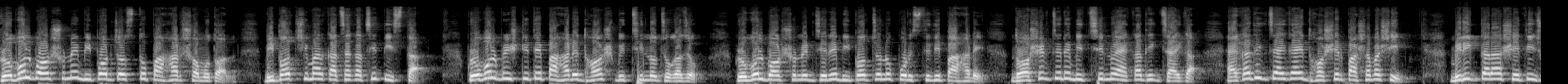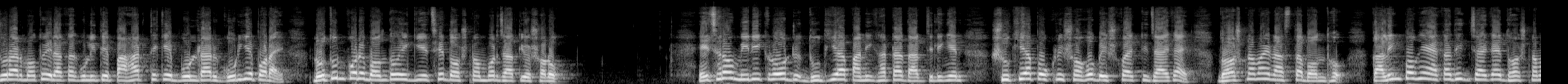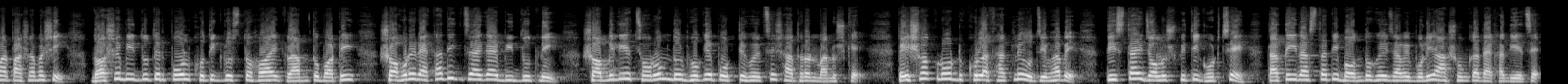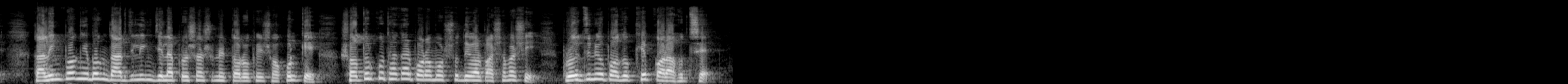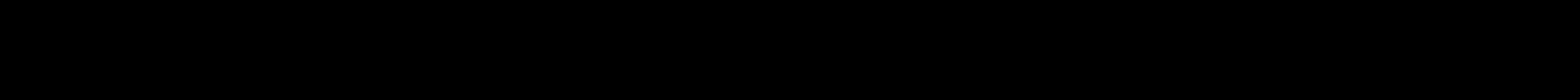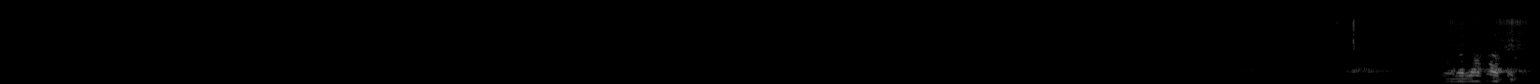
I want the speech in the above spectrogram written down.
প্রবল বর্ষণে বিপর্যস্ত পাহাড় সমতল বিপদসীমার কাছাকাছি তিস্তা। প্রবল বৃষ্টিতে পাহাড়ে ধস বিচ্ছিন্ন যোগাযোগ। প্রবল বর্ষণের জেরে বিপজ্জনক পরিস্থিতি পাহাড়ে। ধসের জেরে বিচ্ছিন্ন একাধিক জায়গা। একাধিক জায়গায় ধসের পাশাপাশি মিরিকদারা সেতিঝোড়ার মতো এলাকাগুলিতে পাহাড় থেকে বোল্ডার গড়িয়ে পড়ায় নতুন করে বন্ধ হয়ে গিয়েছে দশ নম্বর জাতীয় সড়ক। এছাড়াও মিরিক রোড, দুধিয়া, পানিঘাটা, দার্জিলিংয়ের সুখিয়া পোখরি সহ বেশ কয়েকটি জায়গায় ধস নামায় রাস্তা বন্ধ। কালিম্পংয়ে একাধিক জায়গায় ধস নামার পাশাপাশি ধসে বিদ্যুতের পোল ক্ষতিগ্রস্ত হওয়ায় গ্রাম তো বটেই, শহরের একাধিক জায়গায় বিদ্যুৎ নেই। সব মিলিয়ে চরম দুর্ভোগে পড়তে হয়েছে সাধারণ মানুষকে। পেশক রোড খোলা থাকলেও যেভাবে তিস্তায় জলস্ফীতি ঘটছে, তাতেই রাস্তাটি বন্ধ হয়ে যাবে বলে আশঙ্কা দেখা দিয়েছে। কালিম্পং এবং দার্জিলিং জেলা প্রশাসনের তরফে সকলকে সতর্ক থাকার পরামর্শ দেওয়ার পাশাপাশি প্রয়োজনীয় পদক্ষেপ করা হচ্ছে রাখা থাকে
